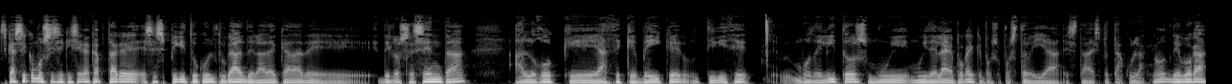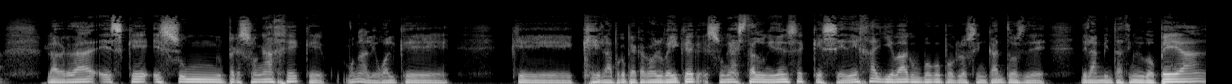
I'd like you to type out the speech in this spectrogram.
Es casi como si se quisiera captar ese espíritu cultural de la década de, de los 60 algo que hace que Baker utilice modelitos muy, muy de la época y que por supuesto ella está espectacular, ¿no? Débora, la verdad es que es un personaje que, bueno, al igual que, que, que, la propia Carol Baker es una estadounidense que se deja llevar un poco por los encantos de, la ambientación europea.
